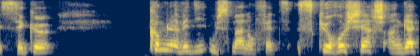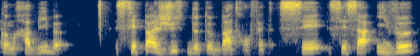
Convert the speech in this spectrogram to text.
c'est que, comme l'avait dit Ousmane, en fait, ce que recherche un gars comme Habib, c'est pas juste de te battre en fait. C'est ça. Il veut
